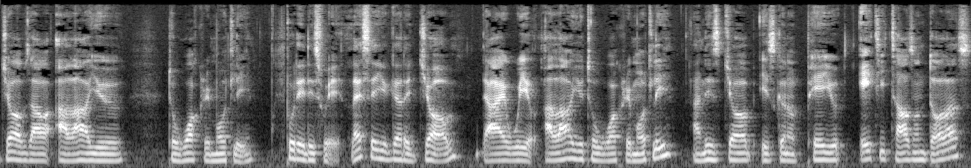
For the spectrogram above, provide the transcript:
jobs that allow you to work remotely. Put it this way let's say you get a job that will allow you to work remotely, and this job is going to pay you $80,000.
